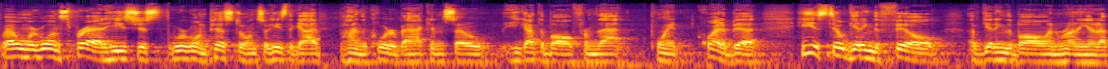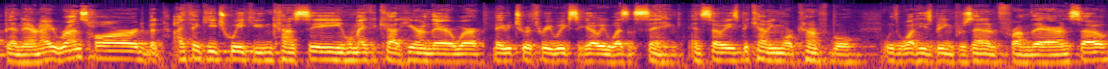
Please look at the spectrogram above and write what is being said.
Well, when we're going spread, he's just, we're going pistol, and so he's the guy behind the quarterback, and so he got the ball from that point quite a bit. He is still getting the feel of getting the ball and running it up in there. Now he runs hard, but I think each week you can kind of see he'll make a cut here and there where maybe two or three weeks ago he wasn't seeing. And so he's becoming more comfortable with what he's being presented from there. And so,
